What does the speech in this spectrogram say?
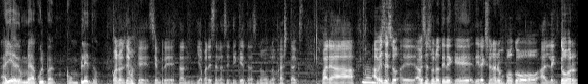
ahí es un mega culpa completo. Bueno, el tema es que siempre están y aparecen las etiquetas, ¿no? Los hashtags para No. a veces eh, a veces uno tiene que direccionar un poco al lector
